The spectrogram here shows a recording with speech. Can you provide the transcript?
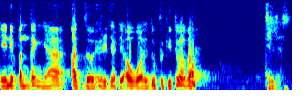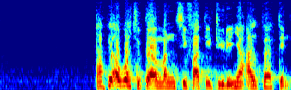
ini pentingnya ad Jadi Allah itu begitu apa? Jelas. Tapi Allah juga mensifati dirinya al-batin.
